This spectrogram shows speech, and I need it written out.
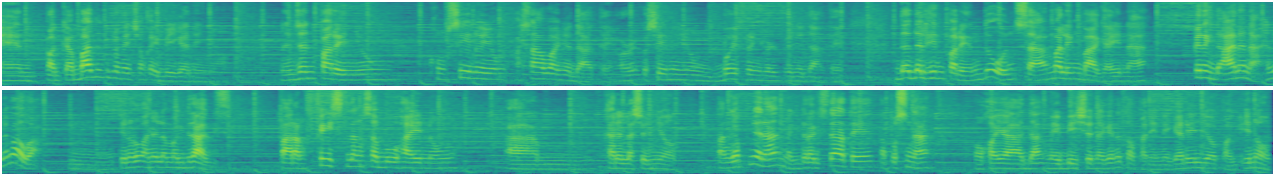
And pagka bad influence yung kaibigan ninyo, nandyan pa rin yung kung sino yung asawa nyo dati or kung sino yung boyfriend, girlfriend nyo dati, dadalhin pa rin doon sa maling bagay na pinagdaanan na. Halimbawa, hmm, tinuruan nila mag-drugs. Parang face lang sa buhay nung um, karelasyon nyo. Tanggap nyo na, nag-drugs dati, tapos na. O kaya da, may bisyo na ganito, paninigarilyo, pag-inom,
